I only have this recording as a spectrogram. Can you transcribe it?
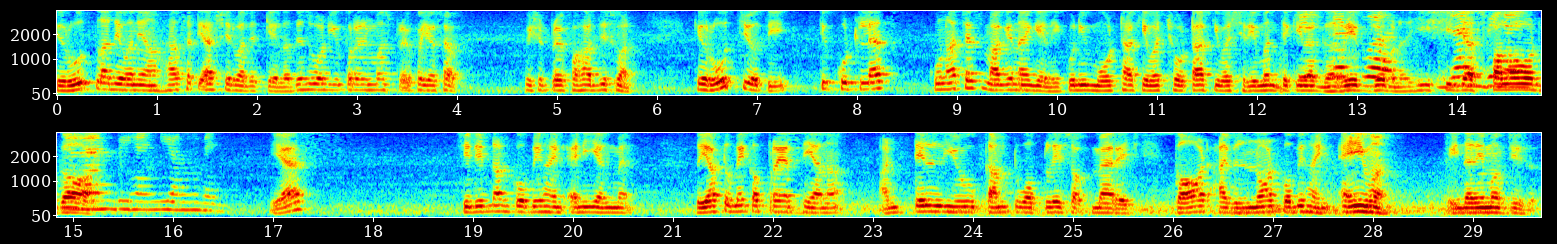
की रुथला देवाने ह्यासाठी आशीर्वादित केलं this what you pray must pray for your we should pray for her this one की रुथ जी होती ती कुठल्याच कुणाच्याच मागे नाही गेली कुणी मोठा किंवा छोटा किंवा श्रीमंत किंवा गरीब जो? बना ही she just behind- followed God ran behind young men. Yes. She did not go So you have to make a prayer, Sienna, until you come to a place of marriage. God, I will not go behind anyone in the name of Jesus.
